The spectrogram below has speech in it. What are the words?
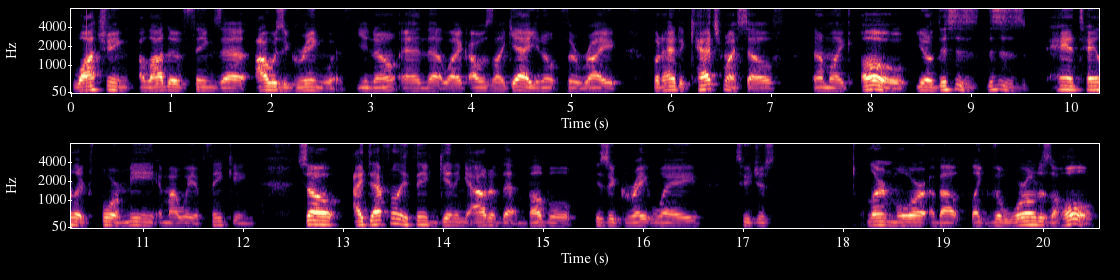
watching a lot of things that I was agreeing with, you know, and that like I was like, yeah, you know, they're right, but I had to catch myself, and I'm like, oh, you know, this is this is hand tailored for me and my way of thinking. So I definitely think getting out of that bubble is a great way to just learn more about like the world as a whole.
